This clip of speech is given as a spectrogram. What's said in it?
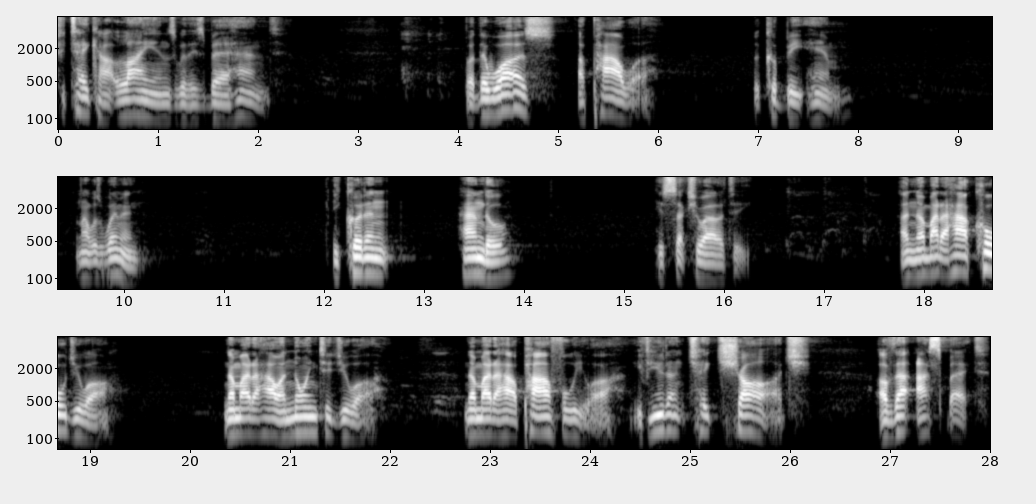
to take out lions with his bare hand. But there was a power that could beat him. And that was women. He couldn't handle his sexuality. And no matter how cold you are, no matter how anointed you are, no matter how powerful you are, if you don't take charge of that aspect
